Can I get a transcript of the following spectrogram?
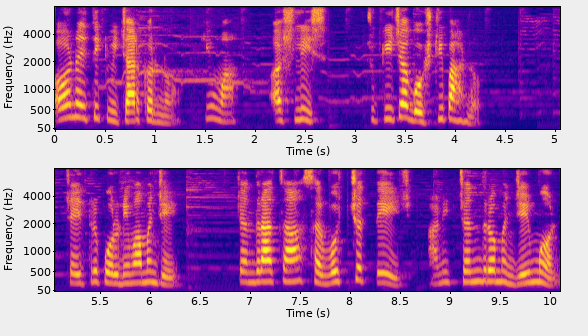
अनैतिक विचार करणं किंवा अश्लीष चुकीच्या गोष्टी पाहणं. चैत्र पौर्णिमा म्हणजे चंद्राचा सर्वोच्च तेज आणि चंद्र म्हणजे मन.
